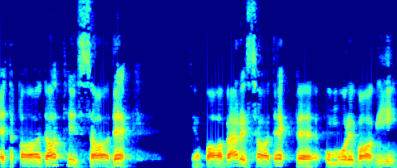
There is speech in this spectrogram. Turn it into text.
اعتقادات صادق یا باور صادق به امور واقعی.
